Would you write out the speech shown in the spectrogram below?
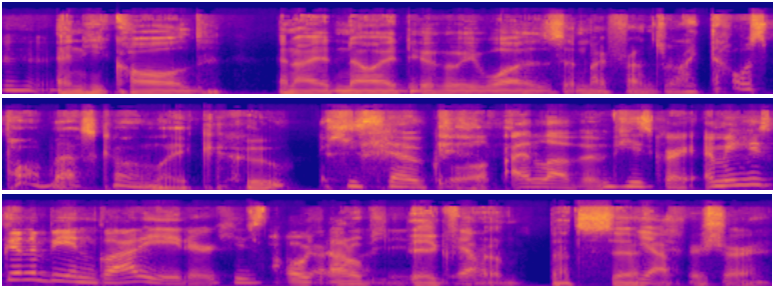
Mhm. and he called, and I had no idea who he was. And my friends were like, "That was Paul Mescal." I'm like, "Who?" he's so cool. I love him. He's great. I mean, he's gonna be in Gladiator. He's Oh, that'll be big yeah. for him. That's sick. Yeah, for sure.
